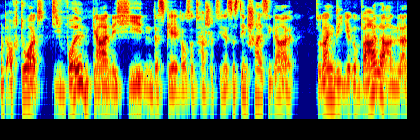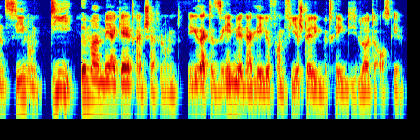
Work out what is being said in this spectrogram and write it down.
Und auch dort, die wollen gar nicht jeden das Geld aus der Tasche ziehen. Das ist denen scheißegal solange die ihre Wale an Land ziehen und die immer mehr Geld reinscheffeln. Und wie gesagt, da reden wir in der Regel von vierstelligen Beträgen, die die Leute ausgeben.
